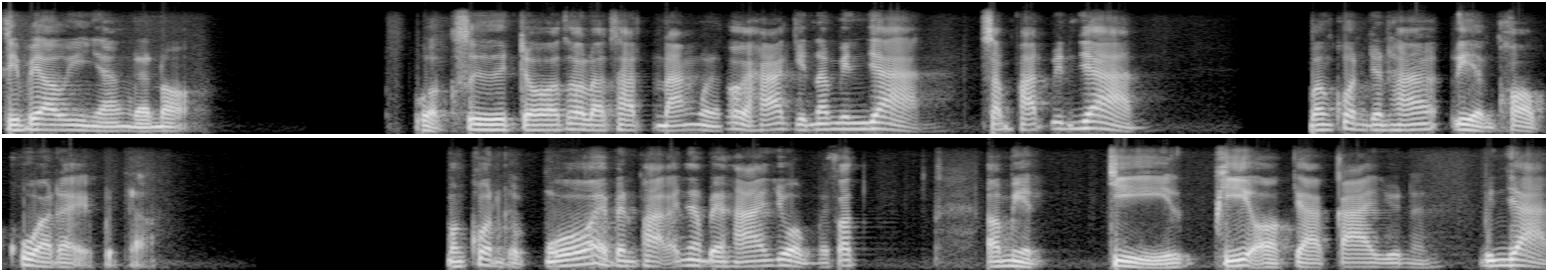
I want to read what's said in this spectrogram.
ที่ไปเอาอีหยังแหละเนาะ พวกซื้อจอโทรทัศน์หนังเหมือนเขาก็หากินน้ำวิญญาณ สัมผัสวิญญาณ บางคนจนหาเลี้ยงครอบครัวได้พุทธะบางคนก็โอ้ยเป็นพระก็ยังไปหาโยมไปก็เอามีดจี่ผีออกจากกายอยู่นั่นวิญญาณ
